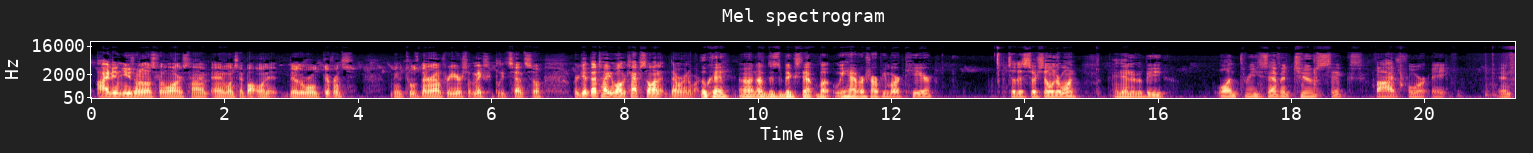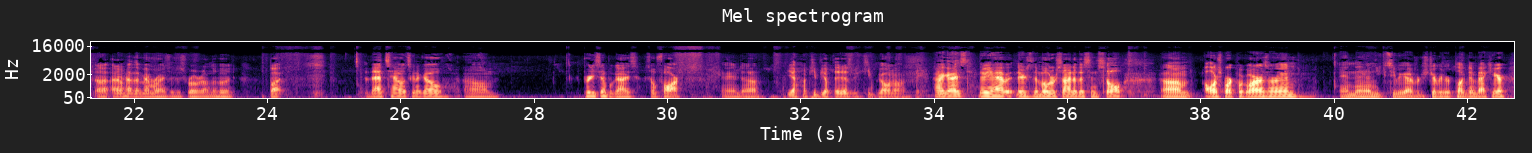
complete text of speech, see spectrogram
I didn't use one of those for the longest time. And once I bought one, it, they're the world difference. I mean, the tool's been around for years, so it makes complete sense. So we get that tightened while the cap's still on it, then we're gonna mark. Okay, uh, not this is a big step, but we have our Sharpie marked here. So this is our cylinder one. And then it'll be one, three, seven, two, six, five, four, eight. And uh, I don't have that memorized, I just wrote it on the hood. But that's how it's gonna go. Um, pretty simple, guys, so far. And uh, yeah, I'll keep you updated as we keep going on. All right, guys, there you have it. There's the motor side of this install. Um, all our spark plug wires are in. And then you can see we got our distributor plugged in back here.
